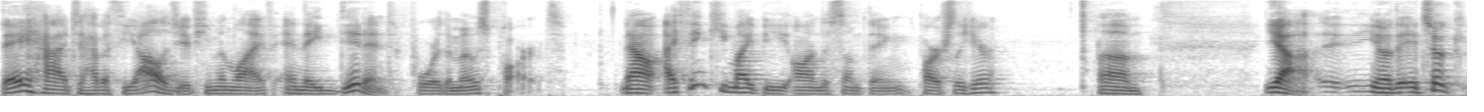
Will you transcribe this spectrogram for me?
they had to have a theology of human life, and they didn't for the most part. Now, I think he might be onto something partially here. Um, yeah, you know, it took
